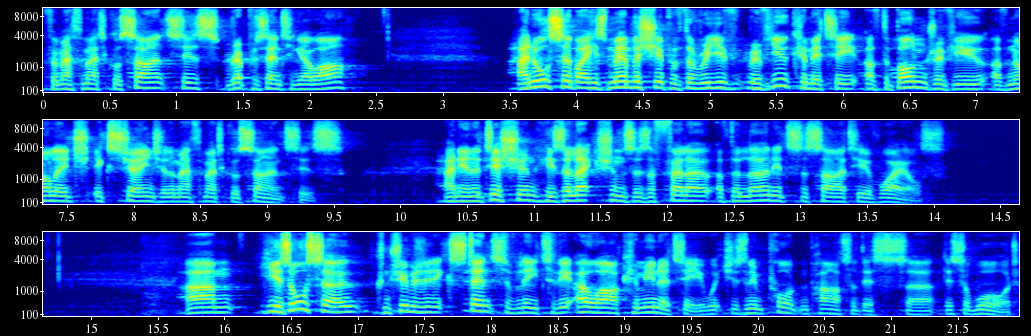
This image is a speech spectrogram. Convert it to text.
for mathematical sciences representing OR, and also by his membership of the Re review committee of the Bond Review of Knowledge Exchange in the Mathematical Sciences, and in addition, his elections as a Fellow of the Learned Society of Wales. Um, he has also contributed extensively to the OR community, which is an important part of this, uh, this award.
